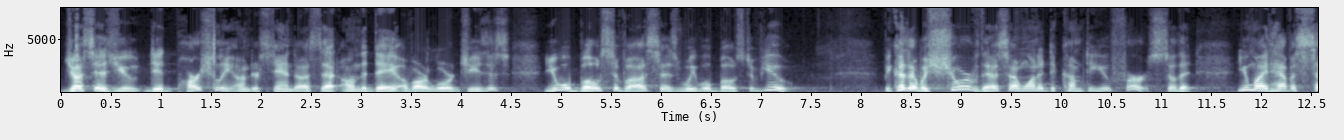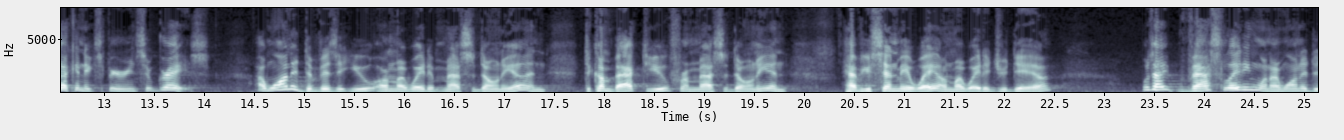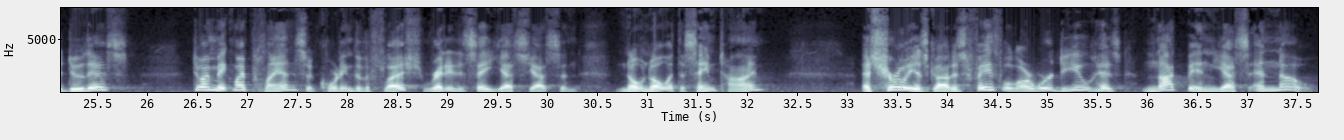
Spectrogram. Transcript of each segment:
just as you did partially understand us, that on the day of our Lord Jesus, you will boast of us as we will boast of you. Because I was sure of this, I wanted to come to you first, so that you might have a second experience of grace. I wanted to visit you on my way to Macedonia and to come back to you from Macedonia and have you send me away on my way to Judea. Was I vacillating when I wanted to do this? Do I make my plans according to the flesh, ready to say yes, yes, and no, no at the same time? As surely as God is faithful, our word to you has not been yes and no.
